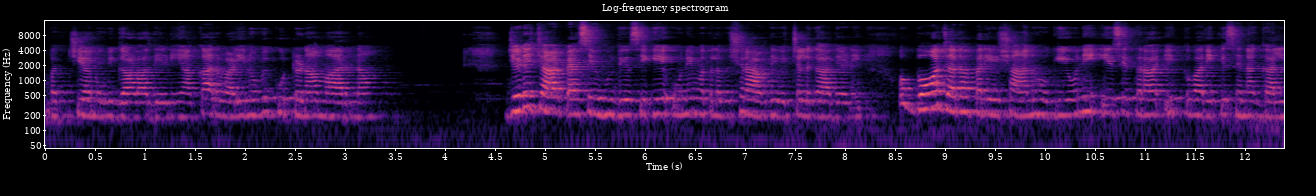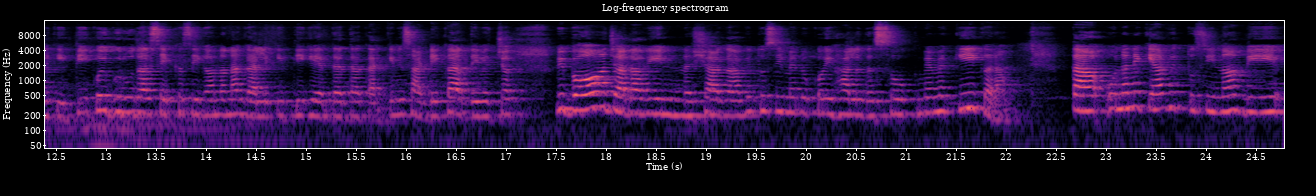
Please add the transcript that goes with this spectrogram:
ਬੱਚਿਆਂ ਨੂੰ ਵੀ ਗਾਲਾਂ ਦੇਣੀਆਂ, ਘਰ ਵਾਲੀ ਨੂੰ ਵੀ ਕੁੱਟਣਾ, ਮਾਰਨਾ। ਜਿਹੜੇ ਚਾਰ ਪੈਸੇ ਹੁੰਦੇ ਸੀਗੇ, ਉਹਨੇ ਮਤਲਬ ਸ਼ਰਾਬ ਦੇ ਵਿੱਚ ਲਗਾ ਦੇਣੇ। ਉਹ ਬਹੁਤ ਜ਼ਿਆਦਾ ਪਰੇਸ਼ਾਨ ਹੋ ਗਈ। ਉਹਨੇ ਇਸੇ ਤਰ੍ਹਾਂ ਇੱਕ ਵਾਰੀ ਕਿਸੇ ਨਾਲ ਗੱਲ ਕੀਤੀ। ਕੋਈ ਗੁਰੂ ਦਾ ਸਿੱਖ ਸੀਗਾ, ਉਹਨਾਂ ਨਾਲ ਗੱਲ ਕੀਤੀ ਕਿ ਏਦਾਂ ਏਦਾਂ ਕਰਕੇ ਵੀ ਸਾਡੇ ਘਰ ਦੇ ਵਿੱਚ ਵੀ ਬਹੁਤ ਜ਼ਿਆਦਾ ਵੀ ਨਸ਼ਾ ਗਾ, ਵੀ ਤੁਸੀਂ ਮੈਨੂੰ ਕੋਈ ਹੱਲ ਦੱਸੋ, ਮੈਂ ਮੈਂ ਕੀ ਕਰਾਂ? ਤਾਂ ਉਹਨਾਂ ਨੇ ਕਿਹਾ ਵੀ ਤੁਸੀਂ ਨਾ ਵੀ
